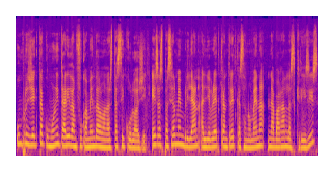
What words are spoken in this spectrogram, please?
un projecte comunitari d'enfocament del malestar psicològic. És especialment brillant el llibret que han tret que s'anomena Navegant les crisis.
